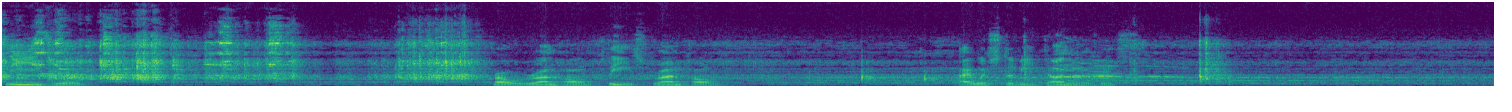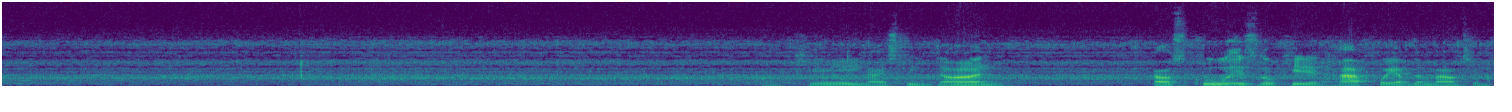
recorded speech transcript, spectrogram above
Please work. Bro, run home, please, run home. I wish to be done with this. Okay, nicely done. Our school is located halfway up the mountain.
